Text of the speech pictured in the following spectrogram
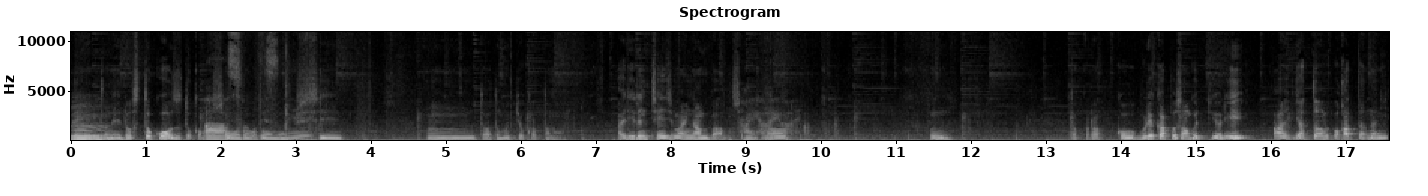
うん、えっ、とね「ロストコーズ」とかもそうだと思うし。うんとあともう一曲あったな「I didn't change my number」もそうかな、はいはいはい、うん。だからこうブレイクアップソングっていうよりあやっと分かった。何？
